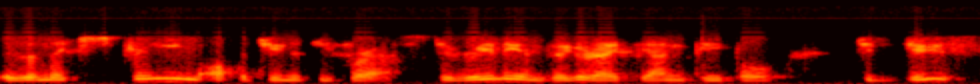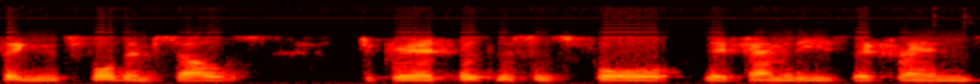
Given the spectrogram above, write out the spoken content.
is an extreme opportunity for us to really invigorate young people to do things for themselves, to create businesses for their families, their friends,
